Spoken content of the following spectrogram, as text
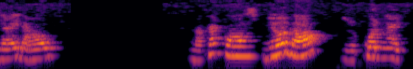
dạy đạo. Mà các con nhớ đó, rồi quên ngay.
